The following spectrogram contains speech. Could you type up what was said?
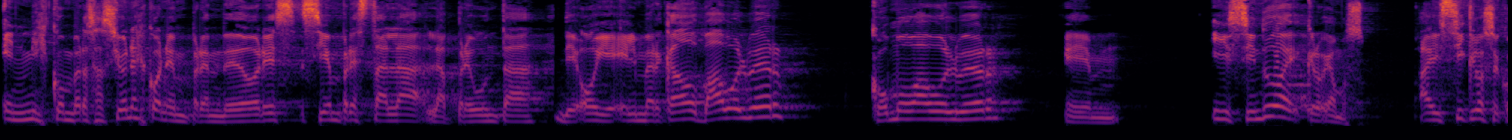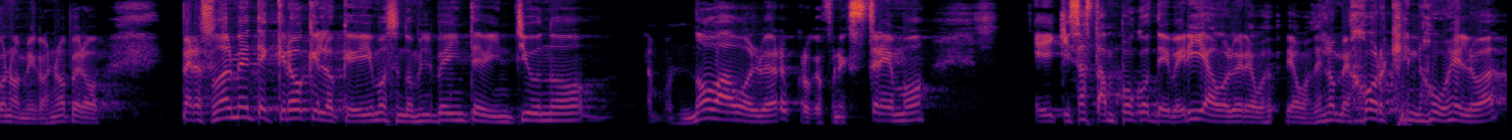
En mis conversaciones con emprendedores siempre está la, pregunta de, oye, ¿el mercado va a volver? ¿Cómo va a volver? Em, y sin duda, creo, digamos, hay ciclos económicos, ¿no? Pero personalmente creo que lo que vimos en 2020-2021 no va a volver, creo que fue un extremo, y quizás tampoco debería volver, digamos, es lo mejor que no vuelva,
